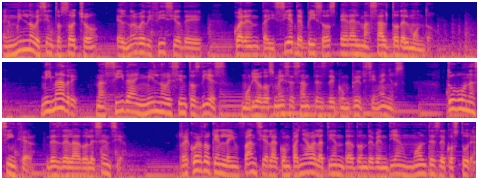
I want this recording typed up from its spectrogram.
En 1908, el nuevo edificio de 47 pisos era el más alto del mundo. Mi madre, nacida en 1910, murió dos meses antes de cumplir 100 años. Tuvo una Singer desde la adolescencia. Recuerdo que en la infancia la acompañaba a la tienda donde vendían moldes de costura.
